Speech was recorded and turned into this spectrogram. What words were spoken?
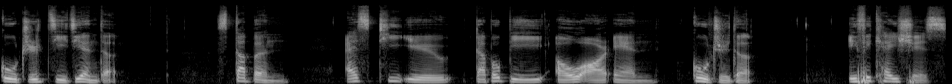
固执己见的。Stubborn, S T U B B O R N，固执的。Efficacious,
